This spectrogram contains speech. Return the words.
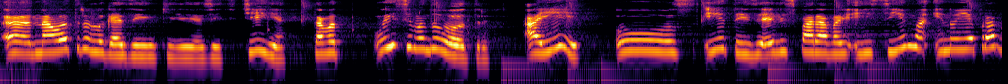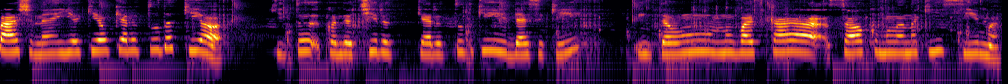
uh, na outro lugarzinho que a gente tinha, tava um em cima do outro. Aí os itens, eles paravam em cima e não ia para baixo, né? E aqui eu quero tudo aqui, ó. Que quando eu tiro, quero tudo que desce aqui então não vai ficar só acumulando aqui em cima.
